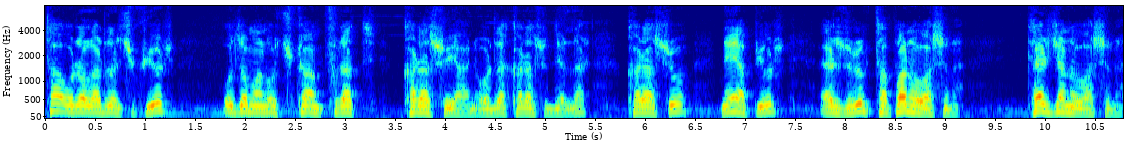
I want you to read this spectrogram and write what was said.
ta oralardan çıkıyor. O zaman o çıkan Fırat Karasu yani, orada Karasu derler. Karasu ne yapıyor? Erzurum Tapan Ovası'nı, Tercan Ovası'nı,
